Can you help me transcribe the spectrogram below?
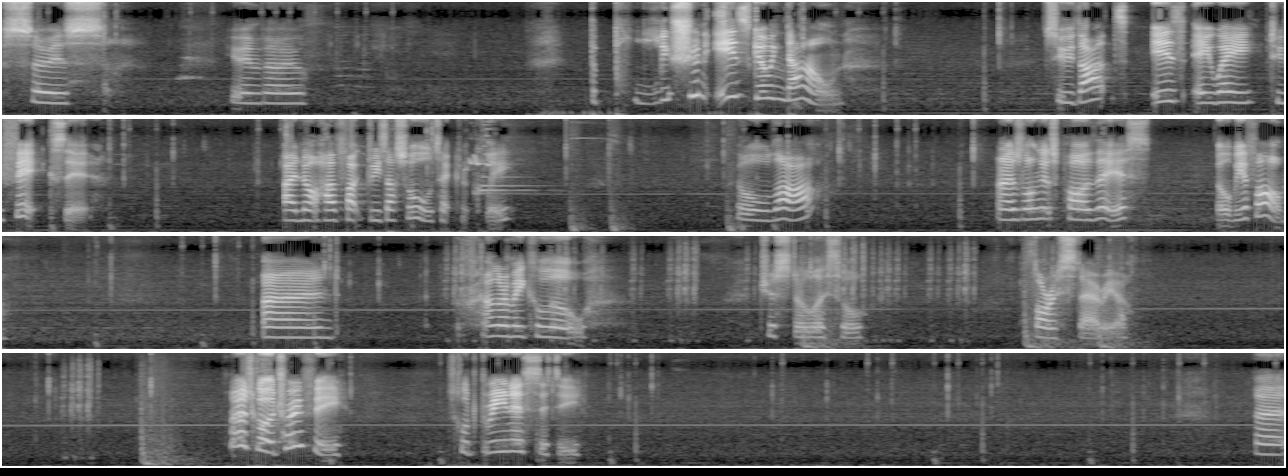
So is your info. The pollution is going down. So that is a way to fix it. I not have factories at all, technically. All that. And as long as it's part of this, it'll be a farm. And I'm gonna make a little, just a little forest area. I just got a trophy. It's called Greenest City.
